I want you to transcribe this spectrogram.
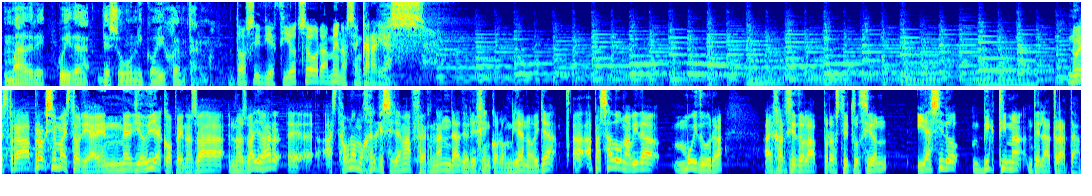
madre cuida de su único hijo enfermo. Dos y dieciocho horas menos en Canarias. Nuestra próxima historia en Mediodía Cope nos va, nos va a llevar eh, hasta una mujer que se llama Fernanda, de origen colombiano. Ella ha pasado una vida muy dura, ha ejercido la prostitución y ha sido víctima de la trata.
